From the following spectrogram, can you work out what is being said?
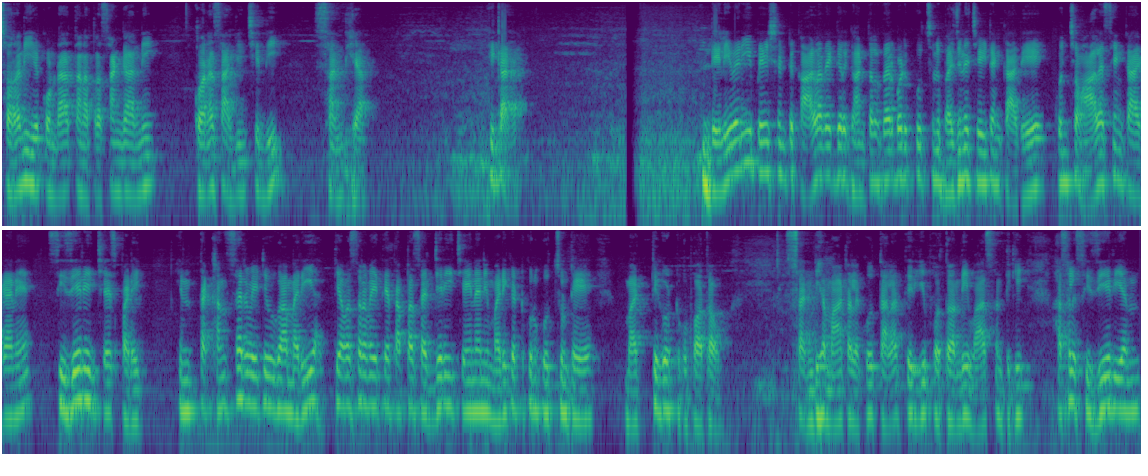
చొరనీయకుండా తన ప్రసంగాన్ని కొనసాగించింది సంధ్య. ఇక డెలివరీ పేషెంట్ కాళ్ళ దగ్గర గంటల తరబడి కూర్చుని భజన చేయటం కాదే కొంచెం ఆలస్యం కాగానే సిజేరియన్ చేసి పడి. ఇంత కన్సర్వేటివ్గా మరీ అత్యవసరమైతే తప్ప సర్జరీ చేయనని మడికట్టుకుని కూర్చుంటే మట్టి కొట్టుకుపోతావు. సంధ్య మాటలకు తల తిరిగిపోతోంది వాసంతికి. అసలు సిజేరియన్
